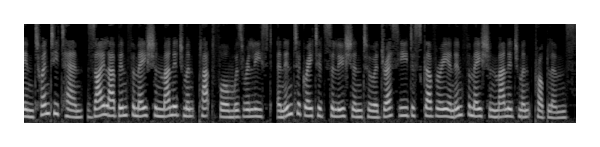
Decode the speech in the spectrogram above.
In 2010, Zylab Information Management Platform was released, an integrated solution to address e-discovery and information management problems.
